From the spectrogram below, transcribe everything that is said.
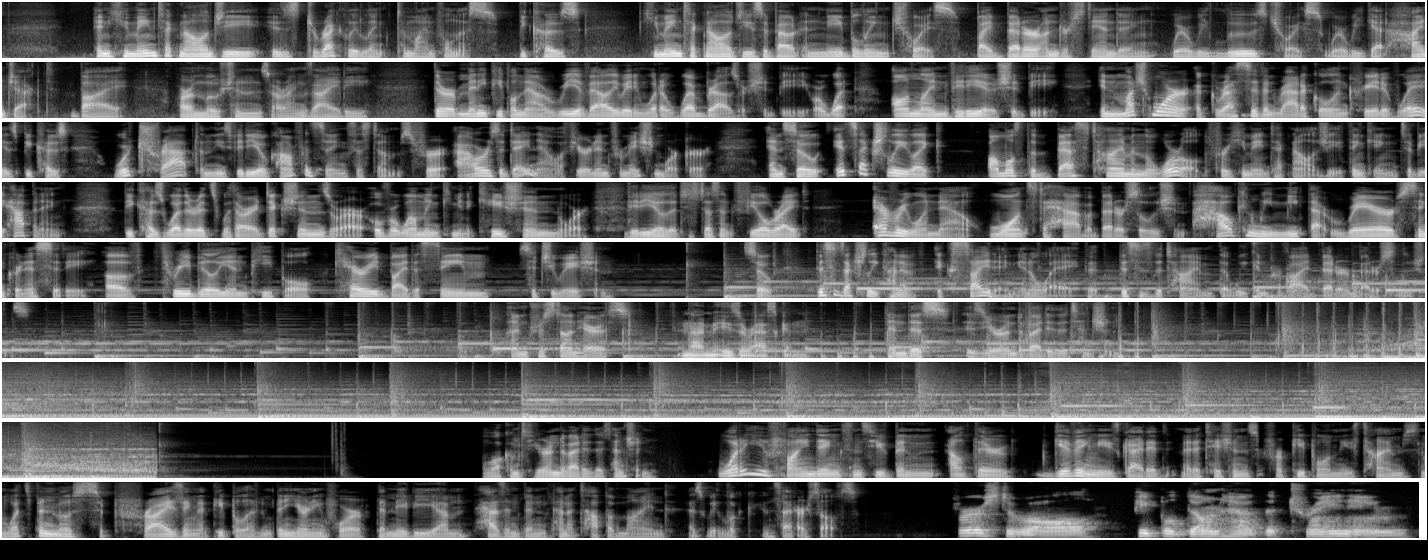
And humane technology is directly linked to mindfulness because humane technology is about enabling choice by better understanding where we lose choice, where we get hijacked by our emotions, our anxiety. There are many people now reevaluating what a web browser should be or what online video should be in much more aggressive and radical and creative ways because we're trapped in these video conferencing systems for hours a day now if you're an information worker. And so it's actually like almost the best time in the world for humane technology thinking to be happening because whether it's with our addictions or our overwhelming communication or video that just doesn't feel right everyone now wants to have a better solution. How can we meet that rare synchronicity of 3 billion people carried by the same situation? So, this is actually kind of exciting in a way that this is the time that we can provide better and better solutions. I'm Tristan Harris. And I'm Aza Raskin. And this is Your Undivided Attention. Welcome to your undivided attention. What are you finding since you've been out there giving these guided meditations for people in these times? And what's been most surprising that people have been yearning for that maybe um, hasn't been kind of top of mind as we look inside ourselves? First of all, people don't have the training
